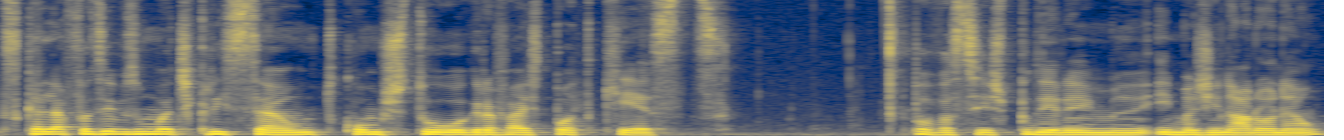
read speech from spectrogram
se calhar, fazer-vos uma descrição de como estou a gravar este podcast para vocês poderem me imaginar ou não.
